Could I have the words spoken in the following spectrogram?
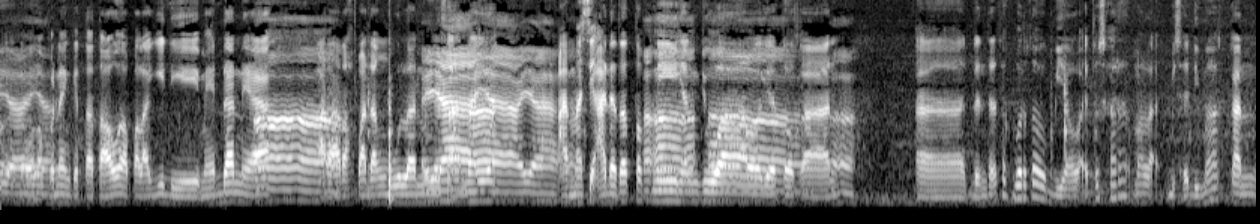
iya, walaupun iya. yang kita tahu apalagi di Medan ya Ah. arah-arah Padang Bulan ke Iya, sana iya, iya. ah, masih ada tetap Ah, nih yang jual ah, gitu kan ah. Uh, dan ternyata aku baru tahu biawak itu sekarang malah bisa dimakan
